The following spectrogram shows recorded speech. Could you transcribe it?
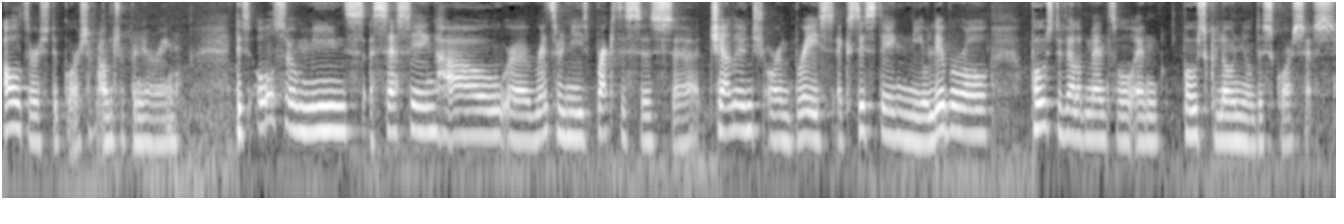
alters the course of entrepreneuring. This also means assessing how uh, practices uh, challenge or embrace existing neoliberal, post developmental, and post colonial discourses.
